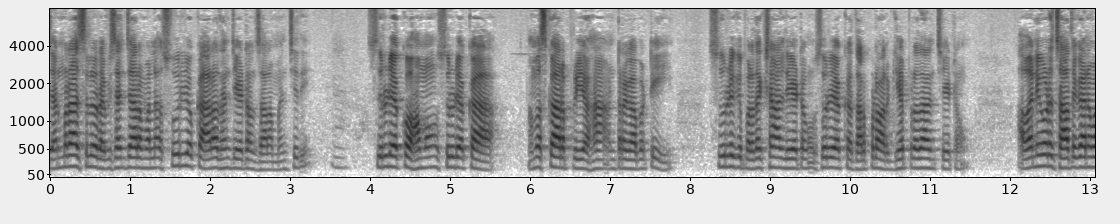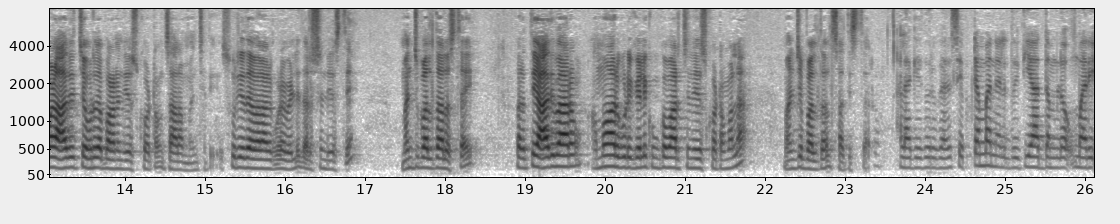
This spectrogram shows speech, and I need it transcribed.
జన్మరాశిలో రవి సంచారం వల్ల సూర్యుడు యొక్క ఆరాధన చేయడం చాలా మంచిది. సూర్యుడు యొక్క హోమం సూర్యుడు యొక్క నమస్కార ప్రియ అంటారు కాబట్టి సూర్యుడికి ప్రదక్షిణాలు చేయటం సూర్యుడు యొక్క తర్పణం అర్ఘ్యప్రదానం చేయటం అవన్నీ కూడా చాతగాని వాడు ఆదిత్య హృదయపాలన చేసుకోవటం చాలా మంచిది. సూర్యదేవాలయానికి కూడా వెళ్ళి దర్శనం చేస్తే మంచి ఫలితాలు వస్తాయి. ప్రతి ఆదివారం అమ్మవారి గుడికి వెళ్ళి కుంకుమార్చన చేసుకోవటం వల్ల మంచి ఫలితాలు సాధిస్తారు. అలాగే గురుగారు సెప్టెంబర్ నెల ద్వితీయార్థంలో మరి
